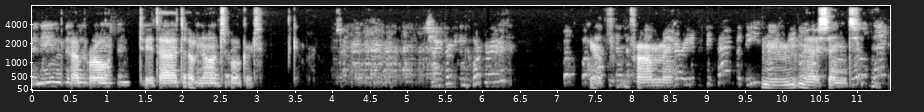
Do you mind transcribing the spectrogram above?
comparable corporation to that of non-smokers. Scientific Incorporated? Well, well, Here, that's- that's a from very interesting fact, but these mm, medicines worldwide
